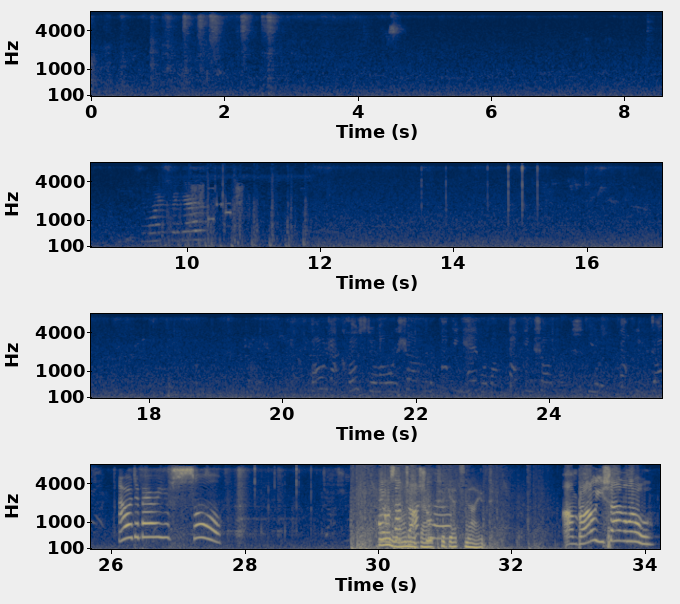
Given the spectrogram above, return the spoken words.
I will devour your soul. Hey, what's up, Joshua? about to get sniped. Um, bro, you sound a little.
